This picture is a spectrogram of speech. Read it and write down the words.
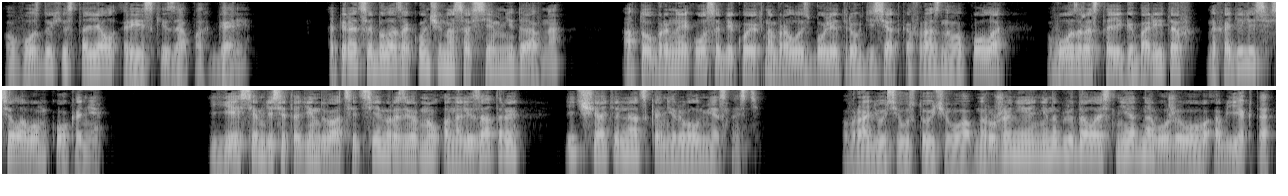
В воздухе стоял резкий запах гари. Операция была закончена совсем недавно. Отобранные особи, коих набралось более трех десятков разного пола, возраста и габаритов, находились в силовом коконе. Е-7127 развернул анализаторы и тщательно отсканировал местность. В радиусе устойчивого обнаружения не наблюдалось ни одного живого объекта,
